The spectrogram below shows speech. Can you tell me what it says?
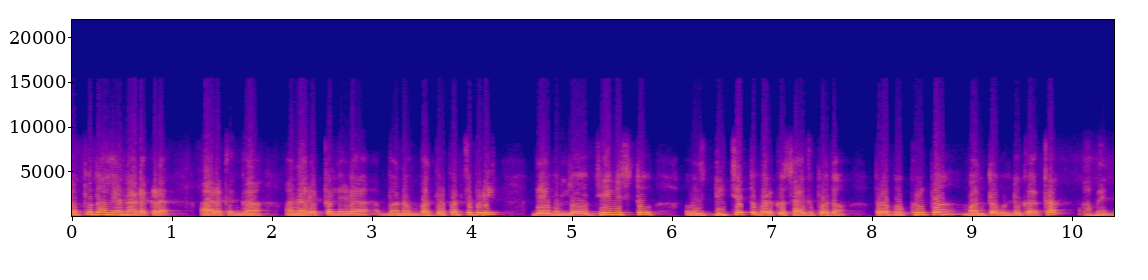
కప్పుదని అన్నాడు అక్కడ. ఆ రకంగా ఆ రెక్కల నీడ మనం భద్రపరచబడి దేవునిలో జీవిస్తూ నిత్యత్వం వరకు సాగిపోదాం. ప్రభు కృప మనతో ఉండుగాక. ఆమెన్.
